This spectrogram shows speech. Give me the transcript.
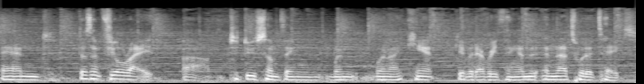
and doesn't feel right um, to do something when when I can't give it everything, and, and that's what it takes.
